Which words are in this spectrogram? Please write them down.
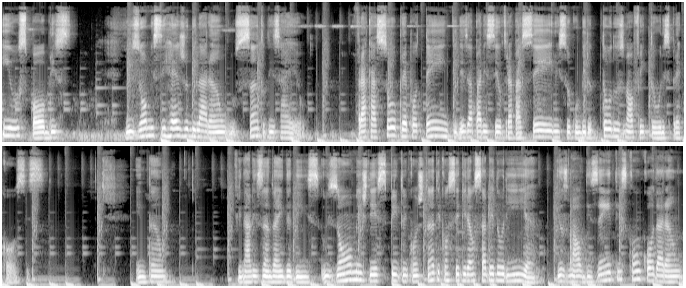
e os pobres os homens se rejubilarão no Santo de Israel. Fracassou o prepotente, desapareceu o trapaceiro e sucumbiram todos os malfeitores precoces. Então, finalizando ainda diz: os homens de espírito inconstante conseguirão sabedoria, e os maldizentes concordarão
